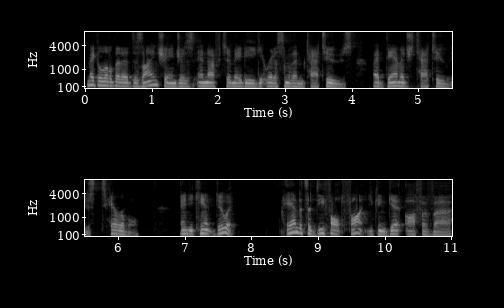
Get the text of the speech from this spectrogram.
Make a little bit of design changes enough to maybe get rid of some of them tattoos. That damaged tattoo is terrible and you can't do it. And it's a default font you can get off of uh,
